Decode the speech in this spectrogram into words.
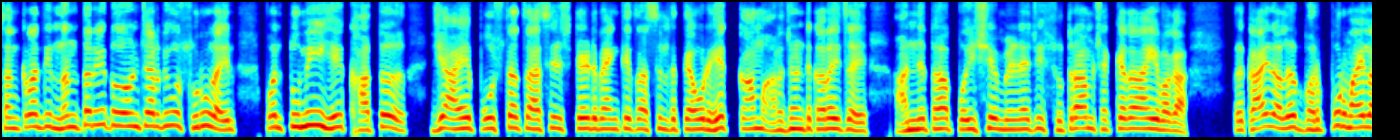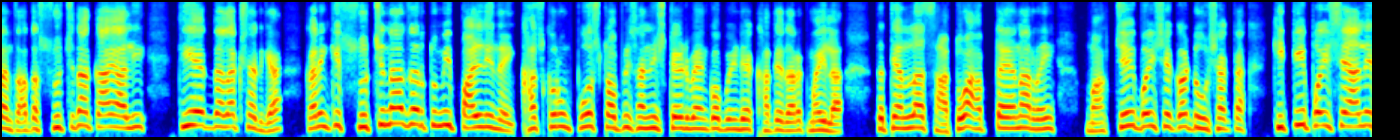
संक्रांती नंतरही तो दोन चार दिवस सुरू राहील. पण तुम्ही हे खातं जे आहे पोस्टाचं असेल स्टेट बँकेचं असेल तर त्यावर हे काम अर्जंट करायचं आहे. अन्यथा पैसे मिळण्याची सुतराम शक्यता नाही बघा. तर काय झालं? भरपूर महिलांचं. आता सूचना काय आली ती एकदा लक्षात घ्या. कारण की सूचना जर तुम्ही पाळली नाही खास करून पोस्ट ऑफिस आणि स्टेट बँक ऑफ इंडिया खातेधारक महिला तर त्यांना सातवा हप्ता येणार नाही. मागचेही पैसे कट होऊ शकतात. किती पैसे आले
